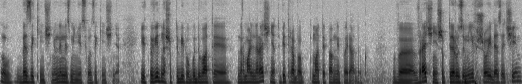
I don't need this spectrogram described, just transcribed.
ну, без закінчення, вони не змінюють свого закінчення. І відповідно, щоб тобі побудувати нормальне речення, тобі треба мати певний порядок в, в реченні, щоб ти розумів, що йде за чим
